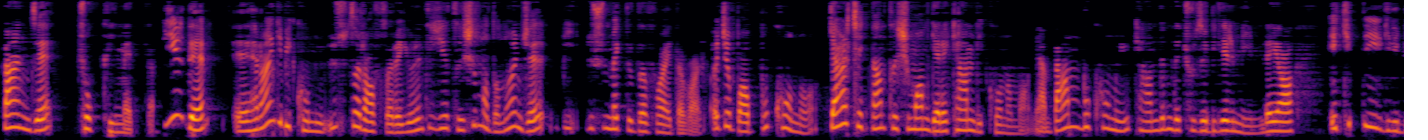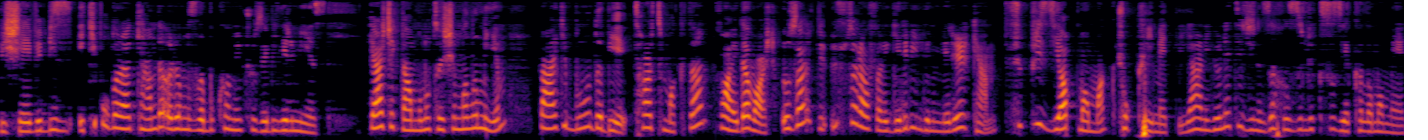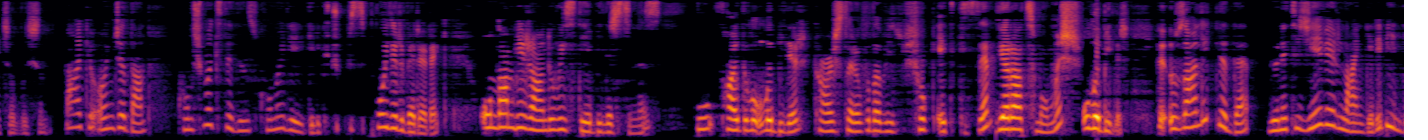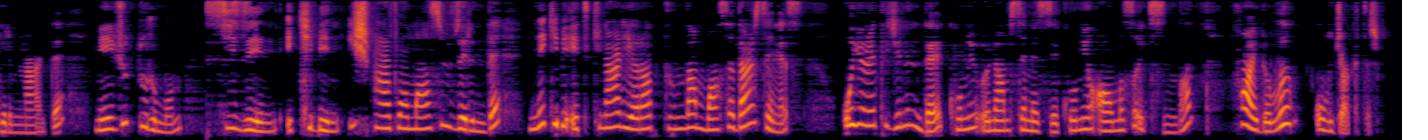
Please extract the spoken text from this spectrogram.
bence çok kıymetli. Bir de e, herhangi bir konuyu üst taraflara yöneticiye taşımadan önce bir düşünmekte de fayda var. Acaba bu konu gerçekten taşımam gereken bir konu mu? Yani ben bu konuyu kendim de çözebilir miyim? Veya ekiple ilgili bir şey ve biz ekip olarak kendi aramızda bu konuyu çözebilir miyiz? Gerçekten bunu taşımalı mıyım? Belki bunu da bir tartmakta fayda var. Özellikle üst taraflara geri bildirim verirken sürpriz yapmamak çok kıymetli. Yani yöneticinizi hazırlıksız yakalamamaya çalışın. Belki önceden konuşmak istediğiniz konuyla ilgili küçük bir spoiler vererek ondan bir randevu isteyebilirsiniz. Bu faydalı olabilir. Karşı tarafı da bir şok etkisi yaratmamış olabilir. Ve özellikle de yöneticiye verilen geri bildirimlerde mevcut durumun sizin, ekibin, iş performansı üzerinde ne gibi etkiler yarattığından bahsederseniz o yöneticinin de konuyu önemsemesi, konuyu alması açısından faydalı olacaktır.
